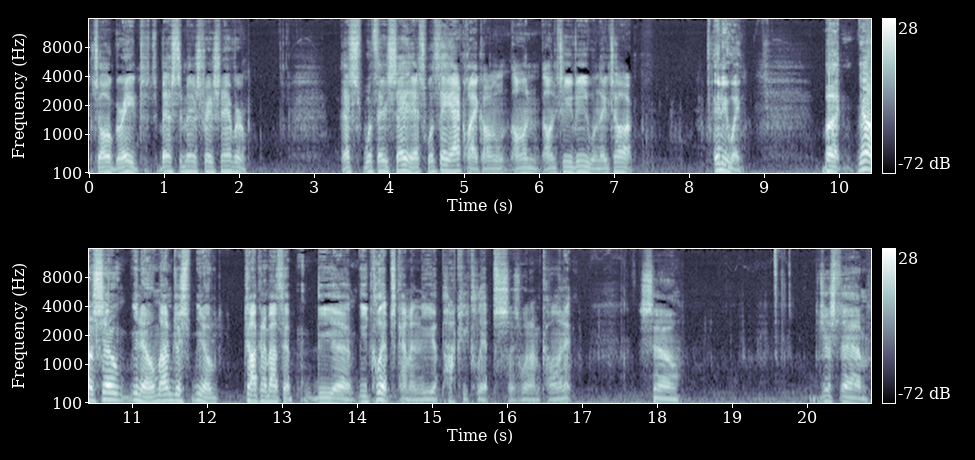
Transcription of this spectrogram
It's all great. It's the best administration ever. That's what they say. That's what they act like on on on TV when they talk. Anyway, but no, so you know, I'm just you know talking about the the uh, eclipse coming, the Apoc-Eclipse is what I'm calling it. So just um,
